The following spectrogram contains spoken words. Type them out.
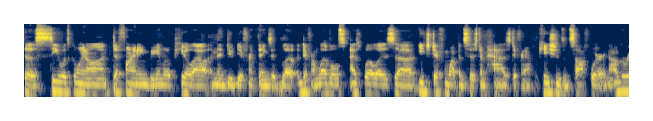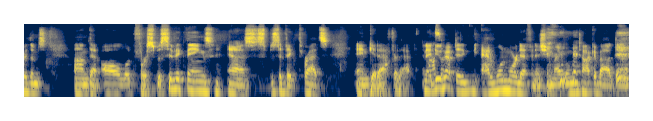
to see what's going on, defining, being able to peel out, and then do different things at le- different levels, as well as uh, each different weapon system has different applications and software and algorithms um, that all look for specific things, uh, specific threats, and get after that. And I do have to add one more definition, right? When we talk about uh,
